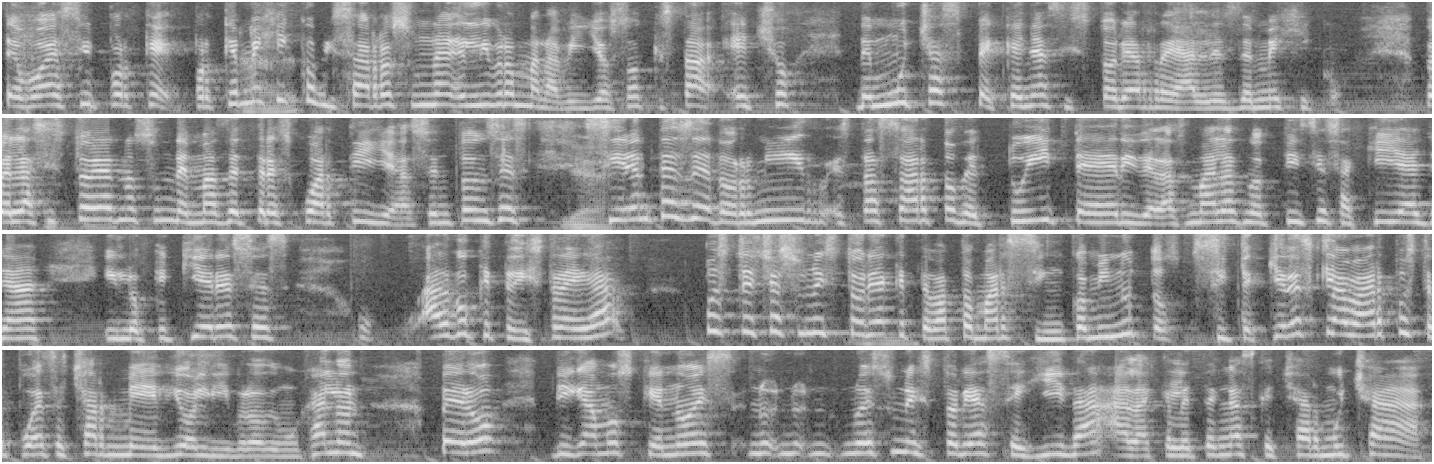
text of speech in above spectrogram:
Te voy a decir por qué. Porque México Bizarro es un libro maravilloso que está hecho de muchas pequeñas historias reales de México. Pero las historias no son de más de tres cuartillas. Entonces, si antes de dormir estás harto de Twitter y de las malas noticias aquí y allá y lo que quieres es algo que te distraiga, pues te echas una historia que te va a tomar cinco minutos. Si te quieres clavar, pues te puedes echar medio libro de un jalón, pero digamos que no es, no, es una historia seguida a la que le tengas que echar mucha,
